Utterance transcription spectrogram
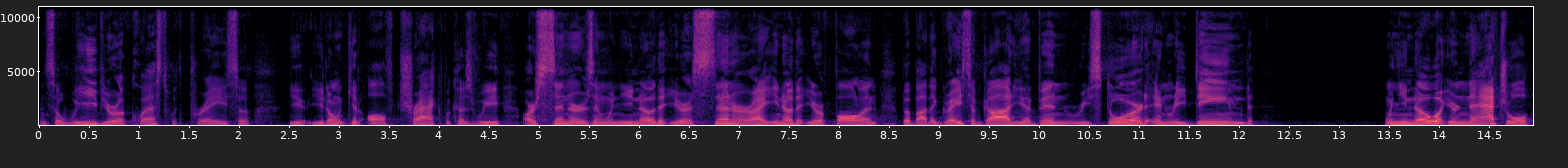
And so weave your request with praise so you, you don't get off track because we are sinners. And when you know that you're a sinner, right, you know that you're fallen, but by the grace of God, you have been restored and redeemed. When you know what your natural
